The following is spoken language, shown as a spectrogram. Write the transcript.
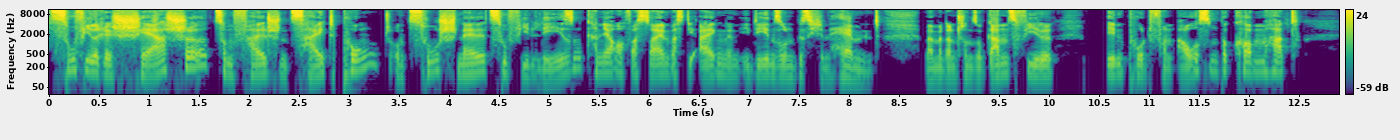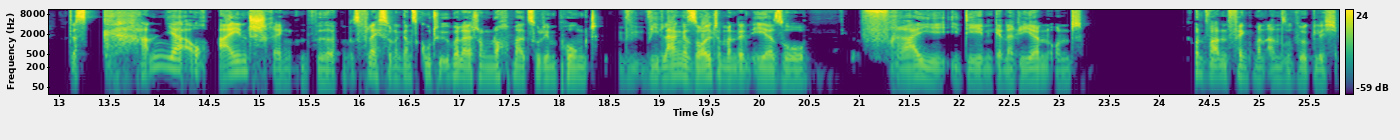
zu viel Recherche zum falschen Zeitpunkt und zu schnell zu viel lesen kann ja auch was sein, was die eigenen Ideen so ein bisschen hemmt, weil man dann schon so ganz viel Input von außen bekommen hat das kann ja auch einschränkend wirken. Das ist vielleicht so eine ganz gute Überleitung nochmal zu dem Punkt, wie, wie lange sollte man denn eher so freie Ideen generieren und, und wann fängt man an, so wirklich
